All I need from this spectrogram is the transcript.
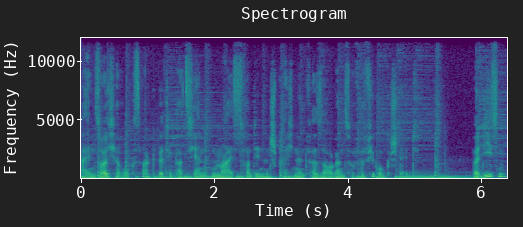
Ein solcher Rucksack wird dem Patienten meist von den entsprechenden Versorgern zur Verfügung gestellt. Bei diesem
